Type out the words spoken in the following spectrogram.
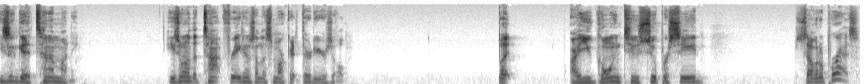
He's going to get a ton of money. He's one of the top free agents on this market at 30 years old. But are you going to supersede Salvador Perez?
